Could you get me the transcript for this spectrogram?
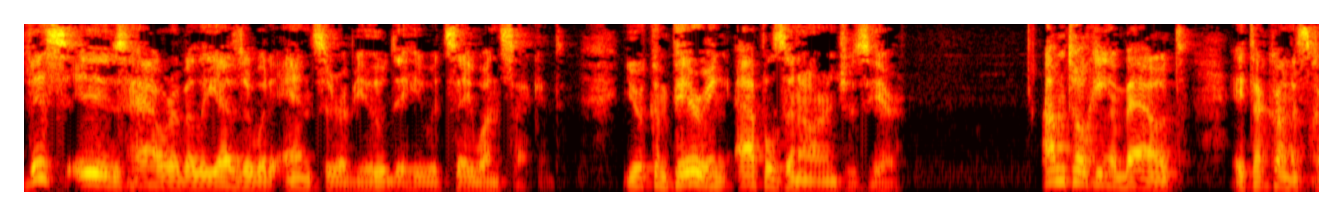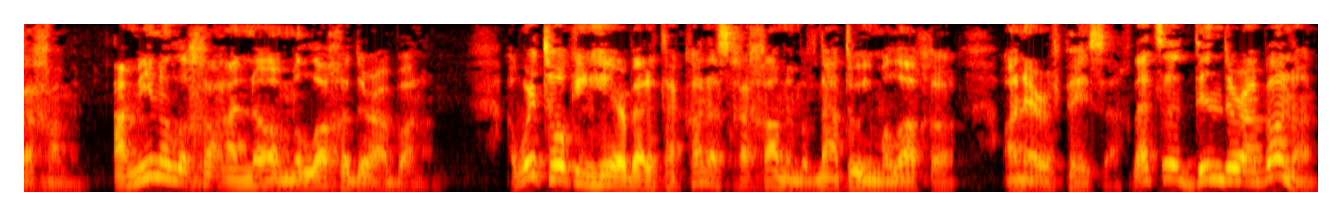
This is how Rabbi Eliezer would answer Rabbi Yehuda. He would say, one second. You're comparing apples and oranges here. I'm talking about a takanas chachamim. Amina lecha ano malacha derabanan. We're talking here about a takanas chachamim of not doing malacha on erev Pesach. That's a din derabanan.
